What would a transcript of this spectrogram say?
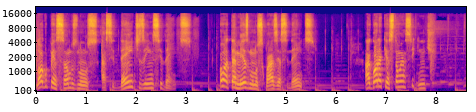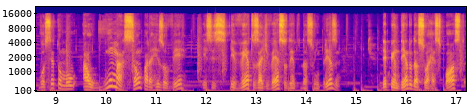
logo pensamos nos acidentes e incidentes, ou até mesmo nos quase acidentes. Agora a questão é a seguinte: você tomou alguma ação para resolver esses eventos adversos dentro da sua empresa? Dependendo da sua resposta,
